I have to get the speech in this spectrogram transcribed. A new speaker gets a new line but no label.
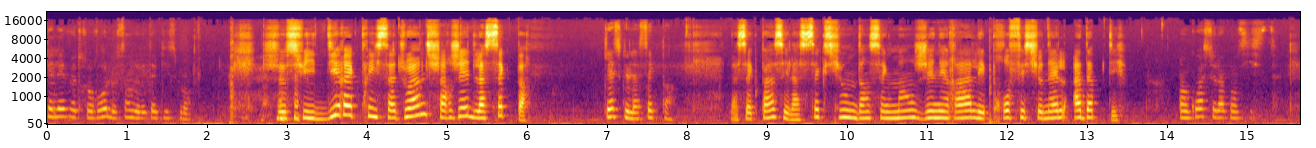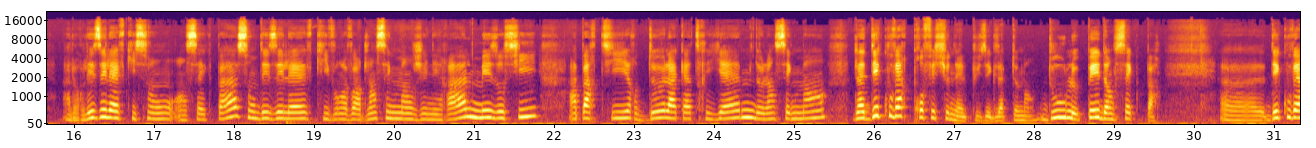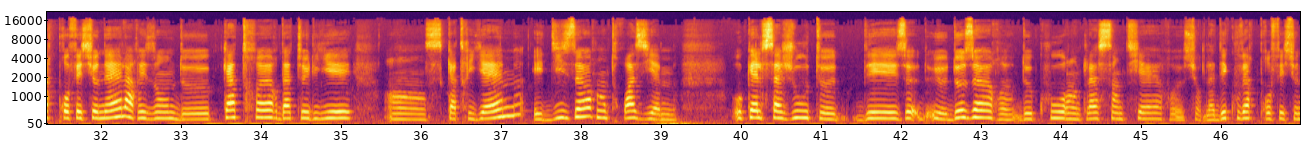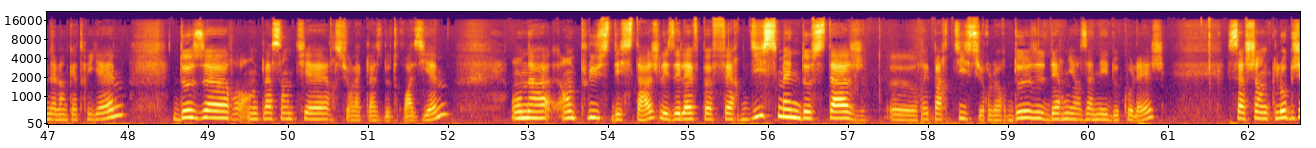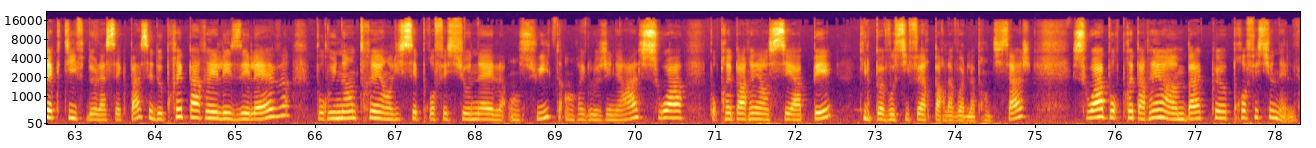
Quel est votre rôle au sein de l'établissement?
Je suis directrice adjointe chargée de la SECPA.
Qu'est-ce que la SECPA
La SECPA, c'est la section d'enseignement général et professionnel adapté.
En quoi cela consiste?
Alors, les élèves qui sont en SECPA sont des élèves qui vont avoir de l'enseignement général, mais aussi à partir de la quatrième, de l'enseignement, de la découverte professionnelle plus exactement, d'où le P dans SECPA. Euh, découverte professionnelle à raison de 4 heures d'atelier en quatrième et 10 heures en troisième, auxquelles s'ajoutent des euh, deux heures de cours en classe entière euh, sur de la découverte professionnelle en quatrième, deux heures en classe entière sur la classe de troisième. On a en plus des stages. Les élèves peuvent faire 10 semaines de stage euh, répartis sur leurs deux dernières années de collège, sachant que l'objectif de la SECPA, c'est de préparer les élèves pour une entrée en lycée professionnel ensuite, en règle générale, soit pour préparer un CAP, qu'ils peuvent aussi faire par la voie de l'apprentissage, soit pour préparer un bac professionnel.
